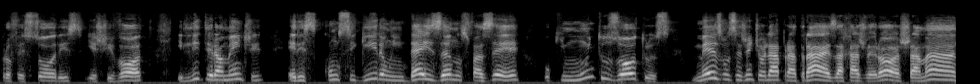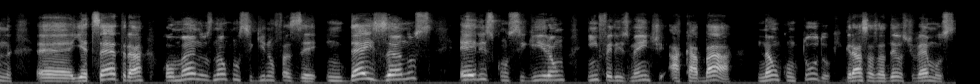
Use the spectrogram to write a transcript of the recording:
professores, yeshivot, e literalmente eles conseguiram em 10 anos fazer o que muitos outros, mesmo se a gente olhar para trás, Ahasverosh, Shaman eh, e etc., romanos não conseguiram fazer. Em 10 anos, eles conseguiram, infelizmente, acabar não com tudo, que graças a Deus tivemos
